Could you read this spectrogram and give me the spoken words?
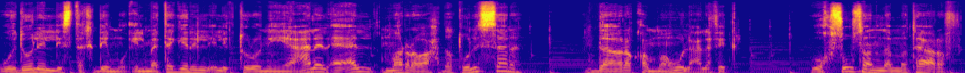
ودول اللي استخدموا المتاجر الإلكترونية على الأقل مرة واحدة طول السنة. ده رقم مهول على فكرة. وخصوصا لما تعرف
